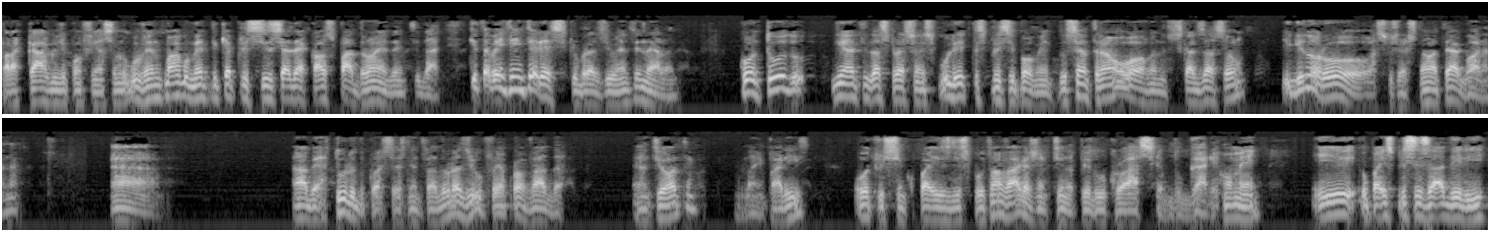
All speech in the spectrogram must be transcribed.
para cargo de confiança no governo, com o argumento de que é preciso se adequar aos padrões da entidade, que também tem interesse que o Brasil entre nela. Né? Contudo, diante das pressões políticas, principalmente do Centrão, o órgão de fiscalização ignorou a sugestão até agora. Né? A, a abertura do processo de entrada do Brasil foi aprovada anteontem, lá em Paris. Outros cinco países disputam a vaga, Argentina, Peru, Croácia, Bulgária e Romênia. E o país precisa aderir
